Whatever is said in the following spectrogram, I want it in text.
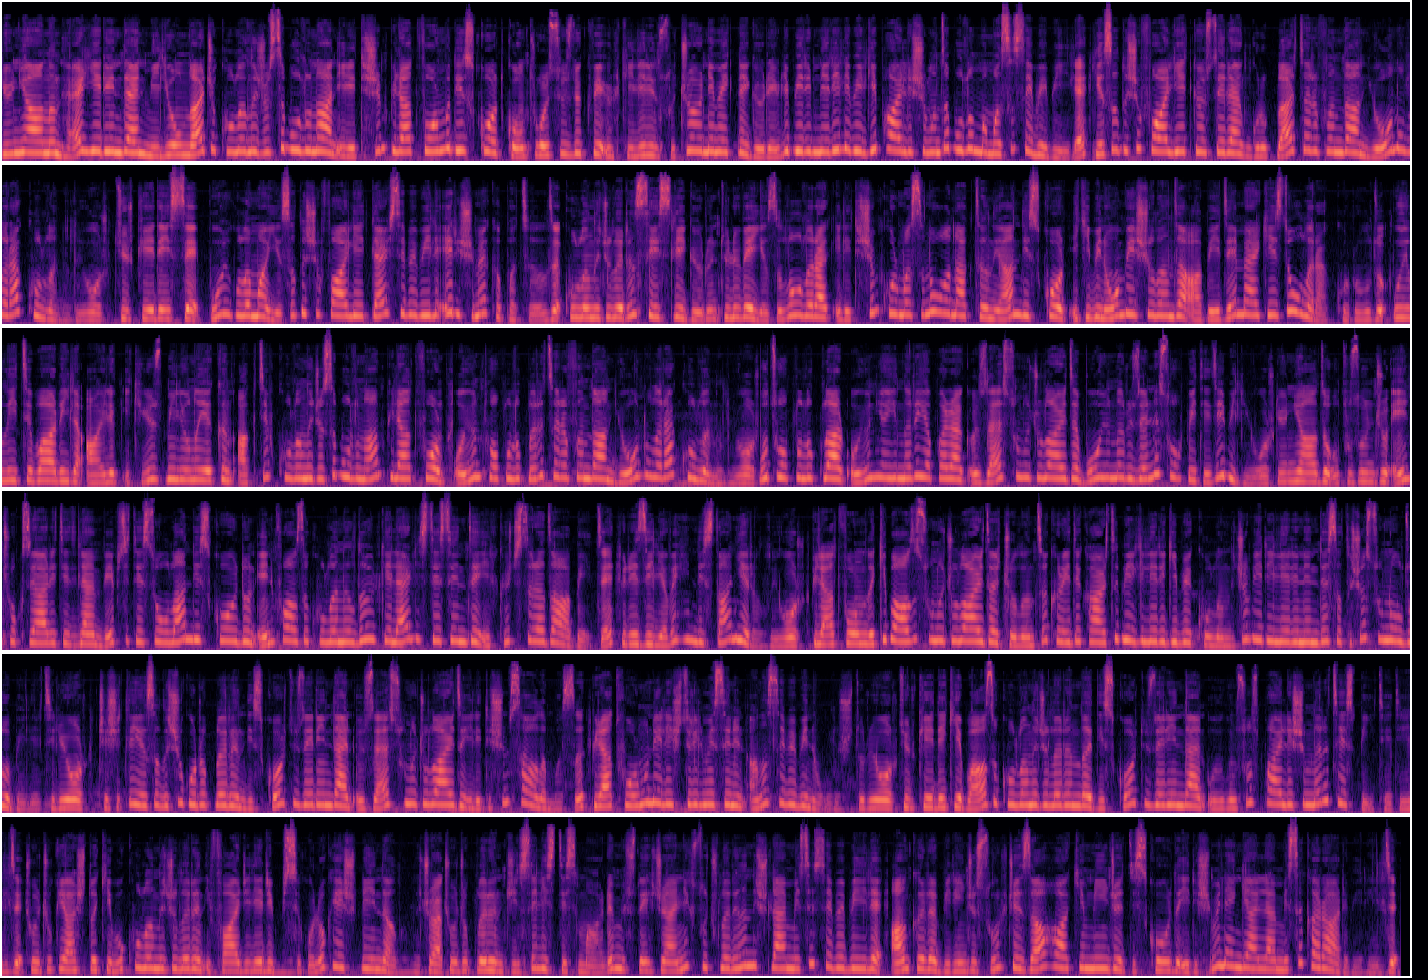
Dünyanın her yerinden milyonlarca kullanıcısı bulunan iletişim platformu Discord, kontrolsüzlük ve ülkelerin suçu önlemekle görevli birimleriyle bilgi paylaşımında bulunmaması sebebiyle yasa dışı faaliyet gösteren gruplar tarafından yoğun olarak kullanılıyor. Türkiye'de ise bu uygulama yasa dışı faaliyetler sebebiyle erişime kapatıldı. Kullanıcıların sesli, görüntülü ve yazılı olarak iletişim kurmasına olanak tanıyan Discord, 2015 yılında ABD merkezli olarak kuruldu. Bu yıl itibariyle aylık 200 milyona yakın aktif kullanıcısı bulunan platform, oyun toplulukları tarafından yoğun olarak kullanılıyor. Bu topluluklar oyun yayınları yaparak özel sunucularda bu oyunlar üzerine sohbet edebiliyor. Dünyada 30. en çok ziyaret edilen web sitesi olan Discord'un en fazla kullanıldığı ülkeler listesinde ilk 3 sırada ABD, Brezilya ve Hindistan yer alıyor. Platformdaki bazı sunucularda çalıntı kredi kartı bilgileri gibi kullanıcı verilerinin de satışa sunulduğu belirtiliyor. Çeşitli yasa dışı grupların Discord üzerinden özel sunucularda iletişim sağlaması, platformun eleştirilmesinin ana sebebini oluşturuyor. Türkiye'deki bazı kullanıcıların da Discord üzerinden uygunsuz paylaşımları tespit edildi. Çocuk yaştaki bu kullanıcıların ifadeleri psikolog eşliğinde alınacak. Çocukların cinsel istismarı, müstehcenlik suçlarının işlenmesi sebebiyle Ankara 1. Sulh Ceza Hakimliğince Discord'a erişimin engellenmesi kararı verildi.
